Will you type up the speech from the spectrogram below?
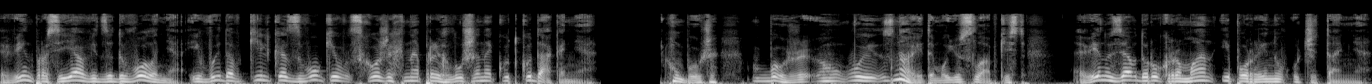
Він просіяв від задоволення і видав кілька звуків, схожих на приглушене куткудакання. Боже, Боже, ви знаєте мою слабкість. Він узяв до рук роман і поринув у читання.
